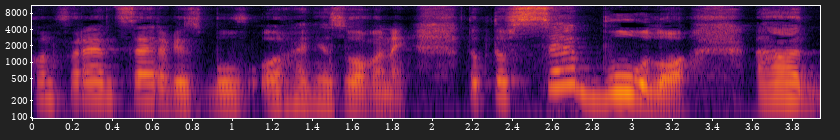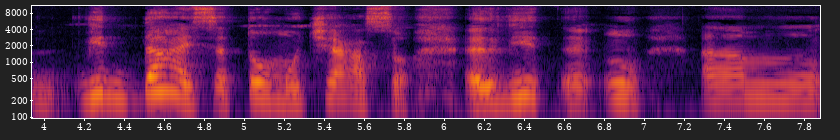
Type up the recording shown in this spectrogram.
конференц-сервіс був організований. Тобто, все було. Е, Віддайся тому часу, е, від, ну, ем,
